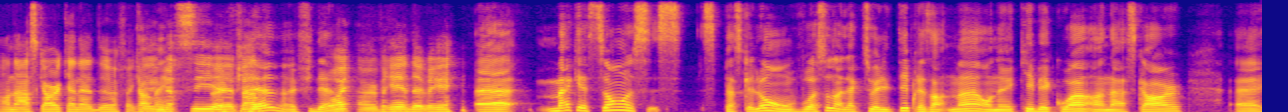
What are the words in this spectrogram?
en NASCAR Canada. Fait que, merci, Un Pat. fidèle, un fidèle. Ouais, un vrai de vrai. Ma question, c'est parce que là, on voit ça dans l'actualité présentement. On a un Québécois en NASCAR euh,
